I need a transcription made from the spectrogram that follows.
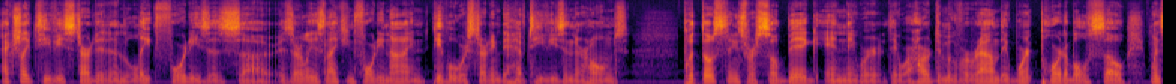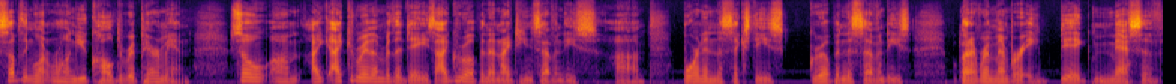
Actually, TV started in the late 40s, as uh, as early as 1949. People were starting to have TVs in their homes but those things were so big and they were they were hard to move around. They weren't portable. So when something went wrong, you called the repairman. So um, I, I can remember the days. I grew up in the 1970s, uh, born in the 60s, grew up in the 70s, but I remember a big, massive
